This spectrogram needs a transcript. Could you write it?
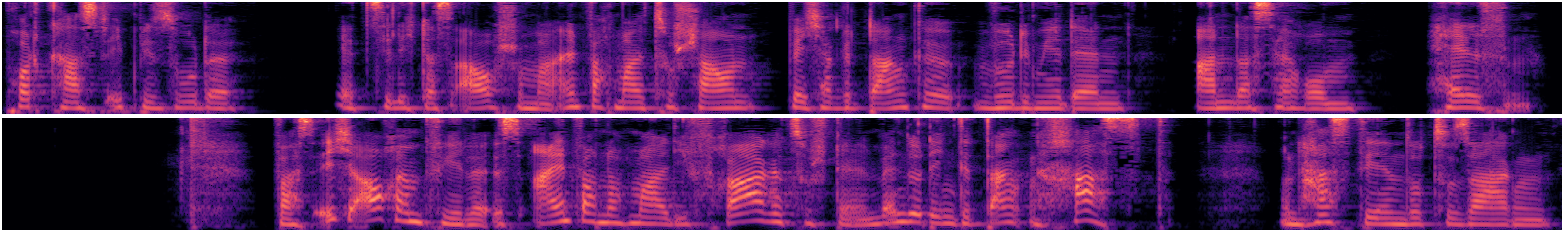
Podcast-Episode erzähle ich das auch schon mal. Einfach mal zu schauen, welcher Gedanke würde mir denn andersherum helfen. Was ich auch empfehle, ist einfach nochmal die Frage zu stellen, wenn du den Gedanken hast und hast den sozusagen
